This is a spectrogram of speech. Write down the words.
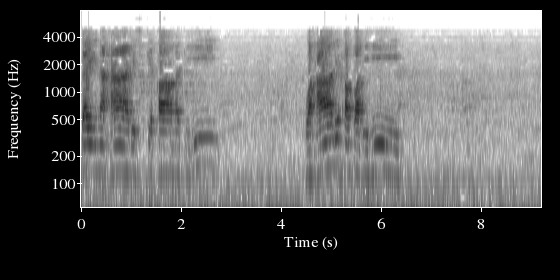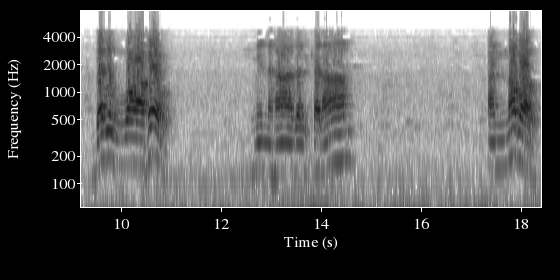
بين حال استقامته وحال خطئه. بل الظاهر من هذا الكلام النظر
